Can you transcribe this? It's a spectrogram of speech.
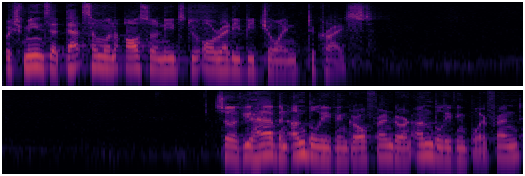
Which means that that someone also needs to already be joined to Christ. So if you have an unbelieving girlfriend or an unbelieving boyfriend,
